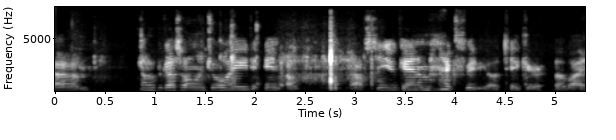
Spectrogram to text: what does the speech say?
um, I hope you guys all enjoyed. And I'll, I'll see you again in my next video. Take care. Bye-bye.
